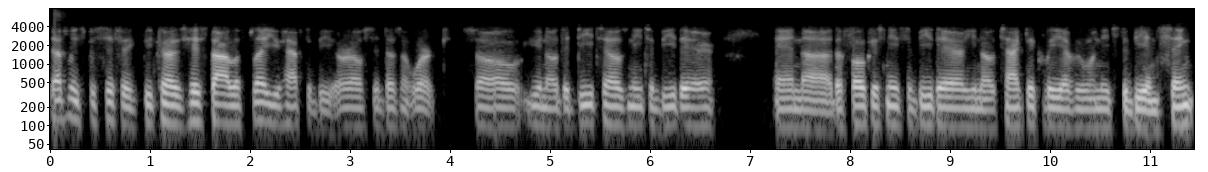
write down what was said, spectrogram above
definitely specific because his style of play you have to be, or else it doesn't work. So you know the details need to be there, and uh, the focus needs to be there. You know, tactically everyone needs to be in sync.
